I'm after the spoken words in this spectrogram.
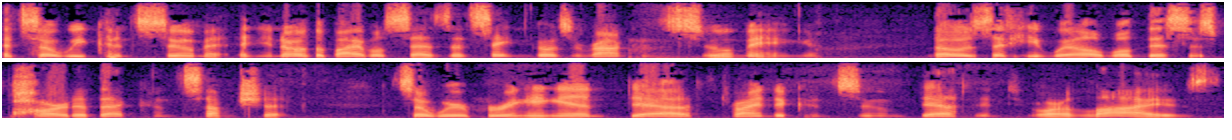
And so we consume it. And you know, the Bible says that Satan goes around consuming those that he will. Well, this is part of that consumption. So we're bringing in death, trying to consume death into our lives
